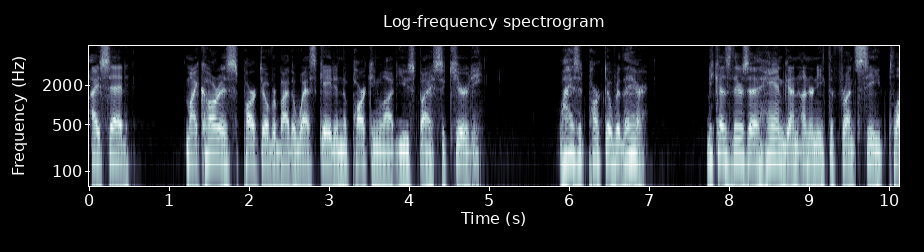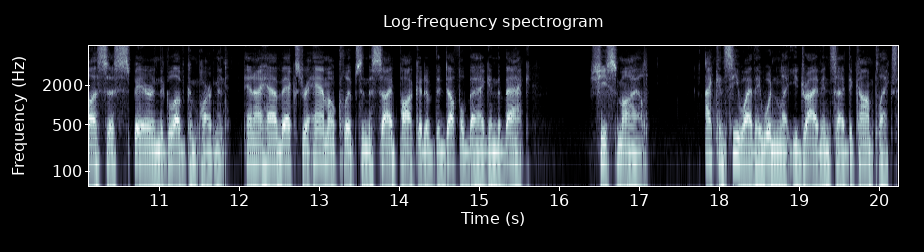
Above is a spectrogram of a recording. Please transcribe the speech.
I said, My car is parked over by the west gate in the parking lot used by security. Why is it parked over there? Because there's a handgun underneath the front seat, plus a spare in the glove compartment, and I have extra ammo clips in the side pocket of the duffel bag in the back. She smiled. I can see why they wouldn't let you drive inside the complex.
